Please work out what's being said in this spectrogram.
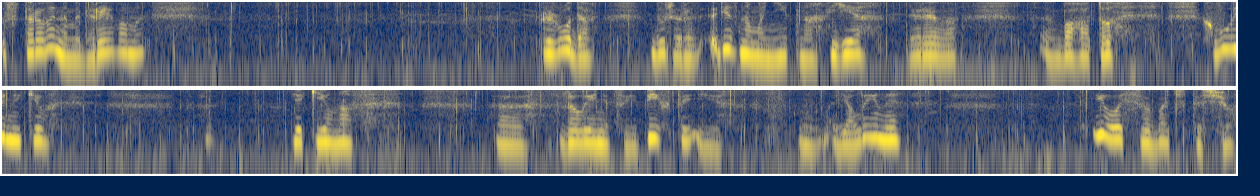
з старовинними деревами. Природа дуже різноманітна. Є дерева, е, багато хвойників, які у нас е, зелені, це і піхти, і ялини. І ось ви бачите, що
